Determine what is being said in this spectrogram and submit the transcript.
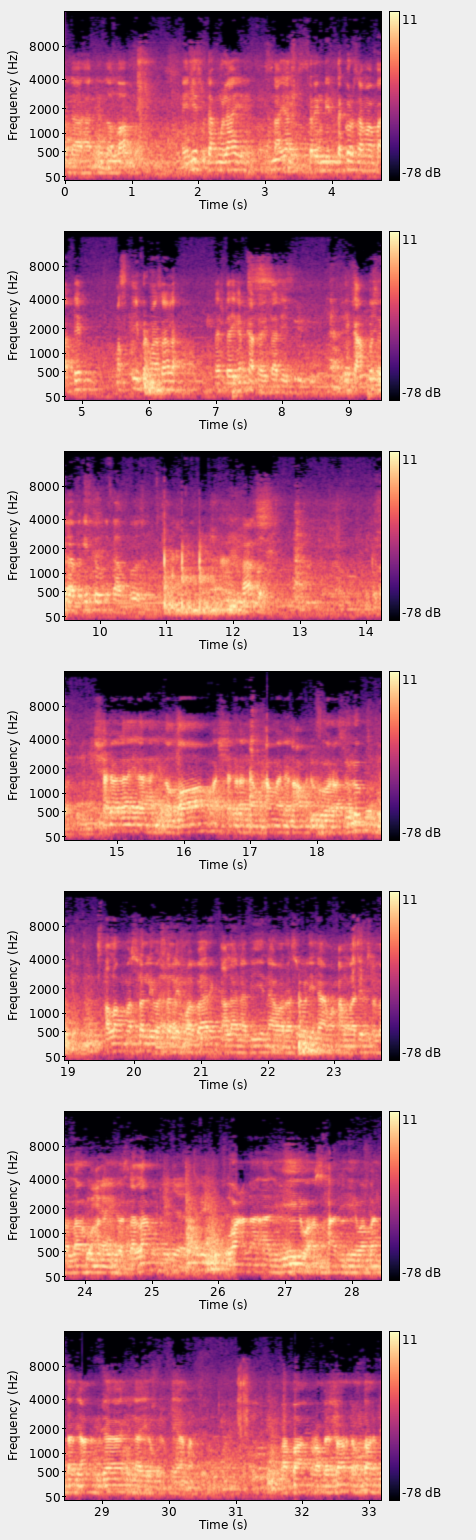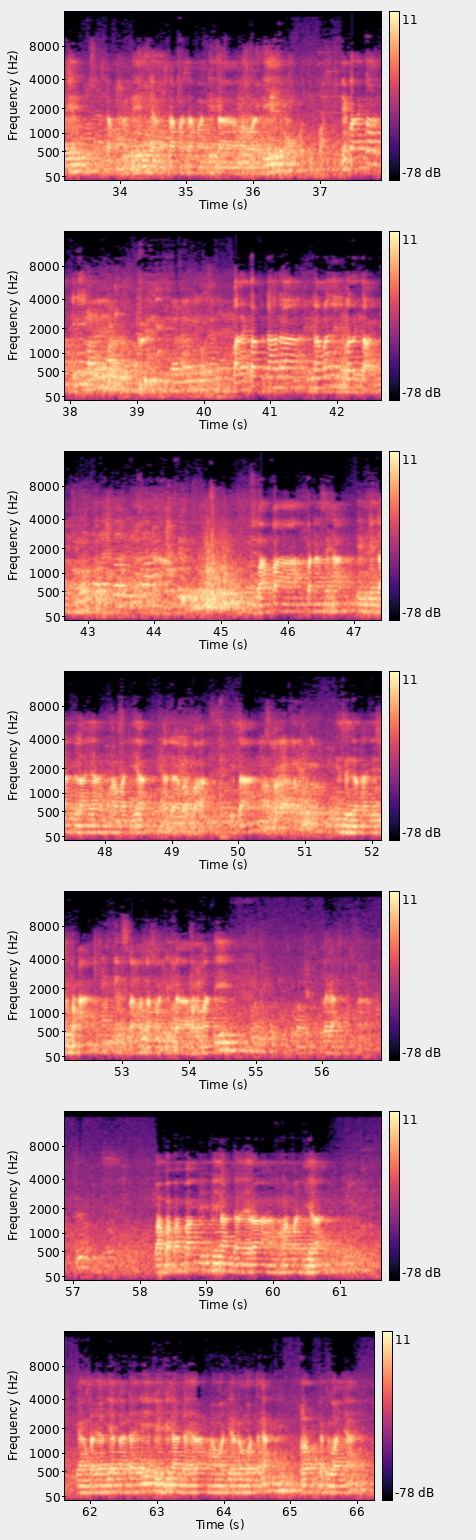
ilaha illallah. Ini sudah mulai Saya sering ditegur sama Pak Dik Mesti bermasalah. Saya sudah ingatkan dari tadi. Di kampus juga begitu. Di kampus. Bagus Asyhadu an la ilaha illallah wa asyhadu anna Muhammadan abduhu wa rasuluh. Allahumma salli wa sallim wa barik ala nabiyyina wa rasulina Muhammadin sallallahu alaihi wasallam wa ala alihi wa ashabihi wa man tabi'al huda ila yaumil qiyamah. Bapak Profesor Dr. Din Samsudin yang sama-sama kita hormati. Ini Pak Rektor, ini Pak Rektor sudah ada namanya ini Pak Rektor. Bapak penasehat pimpinan wilayah Muhammadiyah. Ada Bapak kita Bapak Insinyur Haji Subhan sama-sama kita hormati. Bapak-bapak pimpinan daerah Muhammadiyah. Yang saya lihat ada ini pimpinan daerah Muhammadiyah Lombok Tengah Rob ketuanya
